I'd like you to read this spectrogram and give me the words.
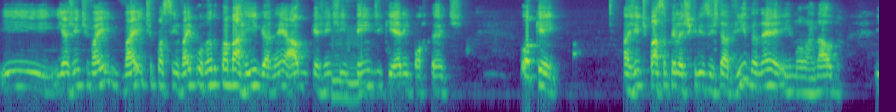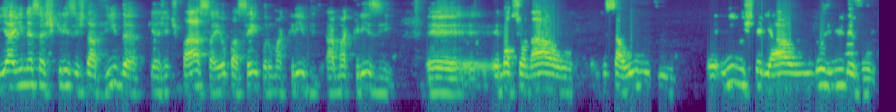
E, e a gente vai, vai, tipo assim, vai empurrando com a barriga, né? Algo que a gente uhum. entende que era importante. Ok, a gente passa pelas crises da vida, né, irmão Arnaldo? E aí, nessas crises da vida que a gente passa, eu passei por uma crise, uma crise é, emocional, de saúde, é, ministerial, em 2018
